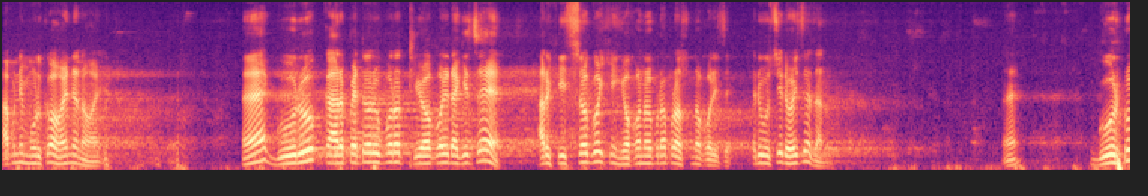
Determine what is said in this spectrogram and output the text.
আপুনি মূৰ্খ হয়নে নহয়? হে গুৰুক কাৰ্পেটৰ ওপৰত থিয় কৰি ৰাখিছে আৰু শিষ্য গৈ সিংহখনৰ পৰা প্ৰশ্ন কৰিছে। এইটো উচিত হৈছে জানো? হে? গুৰু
